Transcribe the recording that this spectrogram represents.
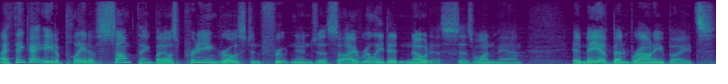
I think I ate a plate of something, but I was pretty engrossed in Fruit Ninja, so I really didn't notice, says one man. It may have been brownie bites.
